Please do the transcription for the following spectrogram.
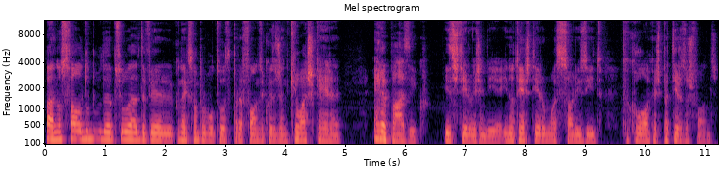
pá, não se fala do- da possibilidade de haver conexão por Bluetooth para fones e coisas do género, que eu acho que era, era básico existir hoje em dia, e não tens de ter um acessóriozito que colocas para teres os fones.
